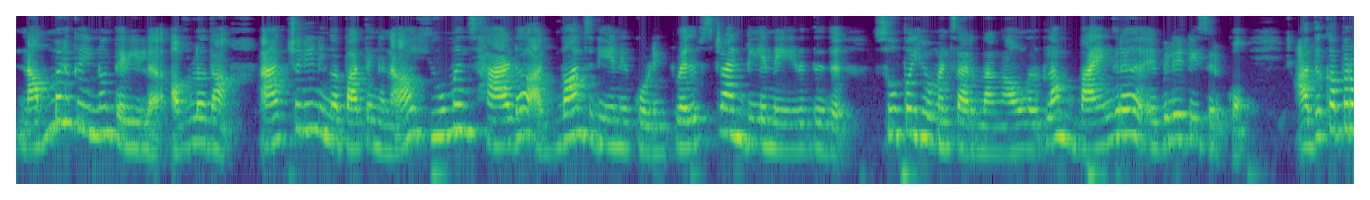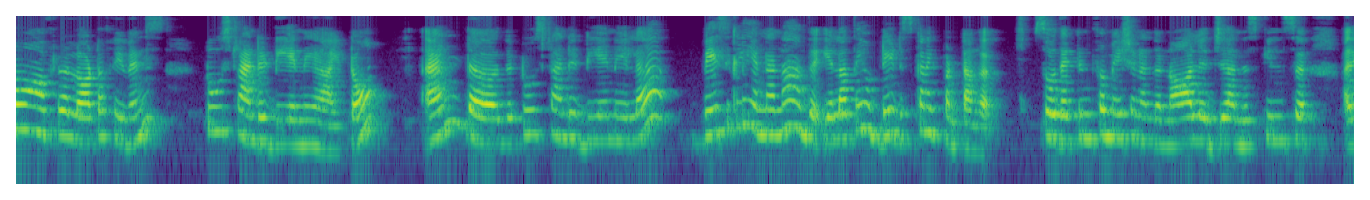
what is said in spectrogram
நம்மளுக்கு இன்னும் தெரியல அவ்வளோதான் ஆக்சுவலி நீங்கள் பார்த்தீங்கன்னா humans had a advance DNA coding twelve strand DNA இருந்தது. சூப்பர் ஹியூமன்ஸாக இருந்தாங்க. அவங்களுக்குலாம் பயங்கர எபிலிட்டிஸ் இருக்கும். அதுக்கப்புறம் after lot of events two standard DNA ஆகிட்டோம் அண்ட் இந்த டூ ஸ்டாண்டர்ட் டிஎன்ஏல பேசிக்கலி என்னன்னா அந்த எல்லாத்தையும் அப்படியே டிஸ்கனெக்ட் பண்ணிட்டாங்க. ஸோ தட் இன்ஃபர்மேஷன் அந்த நாலேஜ் அந்த ஸ்கில்ஸ் அது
